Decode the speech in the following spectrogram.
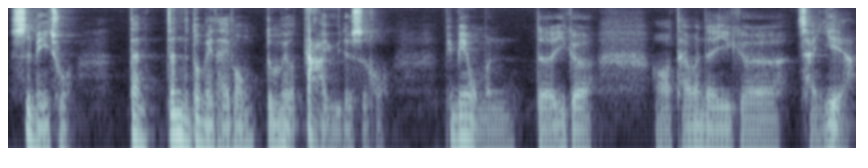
是没错。但真的都没台风，都没有大雨的时候，偏偏我们的一个哦，台湾的一个产业啊，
